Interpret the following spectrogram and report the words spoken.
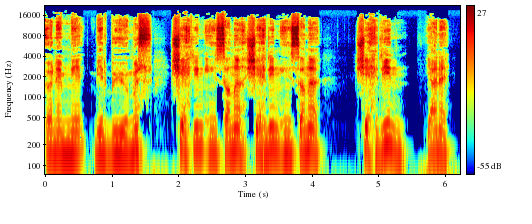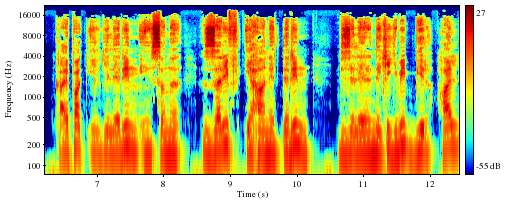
önemli bir büyüğümüz. Şehrin insanı, şehrin insanı, şehrin yani kaypak ilgilerin insanı, zarif ihanetlerin dizelerindeki gibi bir hal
